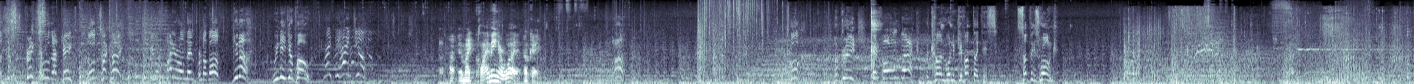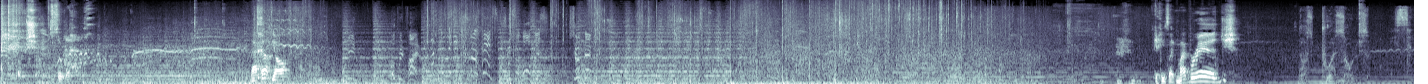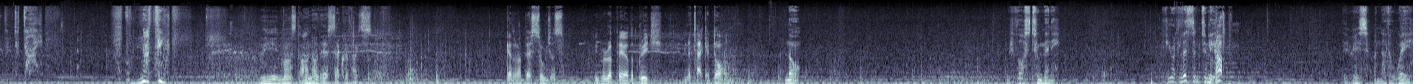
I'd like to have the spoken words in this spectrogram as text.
Warriors, break through that gate! Lord Sakai! We will fire on them from above! Yuna! We need your bow! Right behind you! Uh, am I climbing or what? Okay. Look! The bridge! They're falling back! The Khan wouldn't give up like this. Something's wrong. Soda. Back up, y'all. Open fire! Shoot the horses! Shoot them! He's like, my bridge. Must their sacrifice. Gather our best soldiers, and we'll repair the bridge and attack at dawn. No. We've lost too many. If you had listened to me... Enough! There is another way.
